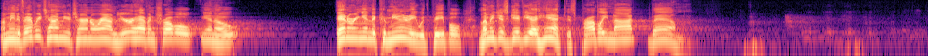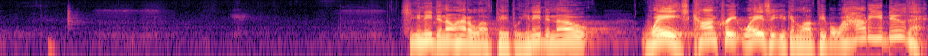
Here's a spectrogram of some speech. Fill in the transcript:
I mean, if every time you turn around you're having trouble, you know, entering into community with people, let me just give you a hint it's probably not them. So you need to know how to love people. You need to know ways, concrete ways that you can love people. Well, how do you do that?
